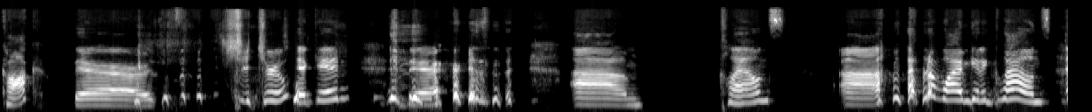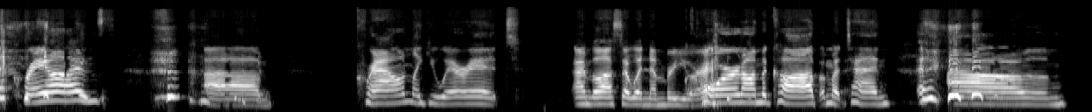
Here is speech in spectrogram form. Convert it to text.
cock. There's True. chicken. There's um clowns. Uh, I don't know why I'm getting clowns. Crayons. um, crown, like you wear it. I'm lost at what number you are. at. Corn on the cob. I'm at ten. Um,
